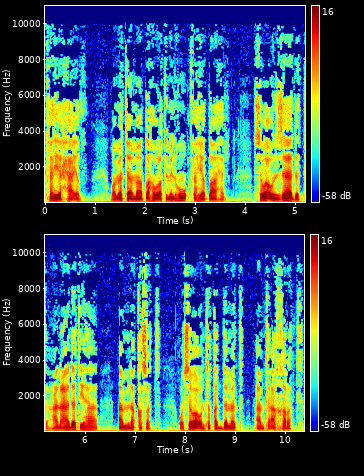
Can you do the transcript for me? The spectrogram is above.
فهي حائض، ومتى ما طهرت منه فهي طاهر. سواء زادت عن عادتها أم نقصت وسواء تقدمت أم تأخرت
